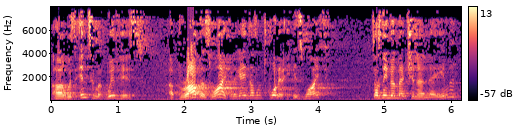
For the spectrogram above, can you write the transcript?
uh, was intimate with his uh, brother's wife, and again doesn't call it his wife, doesn't even mention her name,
